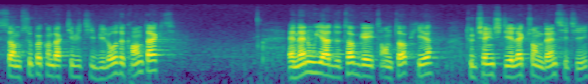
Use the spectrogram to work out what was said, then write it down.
some superconductivity below the contact. And then we add the top gate on top here to change the electron density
